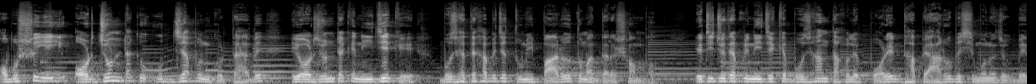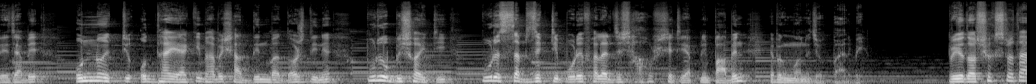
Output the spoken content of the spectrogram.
অবশ্যই এই অর্জনটাকে উদযাপন করতে হবে। এই অর্জনটাকে নিজেকে বোঝাতে হবে যে তুমি পারো তোমার দ্বারা সম্ভব। এটি যদি আপনি নিজেকে বোঝান, তাহলে পরের ধাপে আরও বেশি মনোযোগ বেড়ে যাবে। অন্য একটি অধ্যায়ে একইভাবে সাত দিন বা দশ দিনে পুরো বিষয়টি, পুরো সাবজেক্টটি পড়ে ফেলার যে সাহস, সেটি আপনি পাবেন এবং মনোযোগ বাড়বে। প্রিয় দর্শক শ্রোতা,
